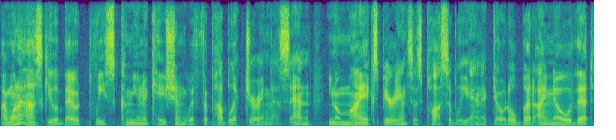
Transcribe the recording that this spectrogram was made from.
I want to ask you about police communication with the public during this. And, you know, my experience is possibly anecdotal, but I know that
